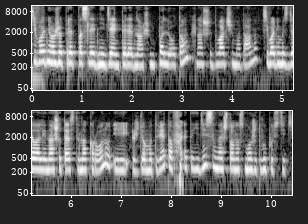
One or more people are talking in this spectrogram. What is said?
Сегодня уже предпоследний день перед нашим полетом. Наши два чемодана. Сегодня мы сделали наши тесты на корону и ждем ответов. Это единственное, что нас может выпустить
